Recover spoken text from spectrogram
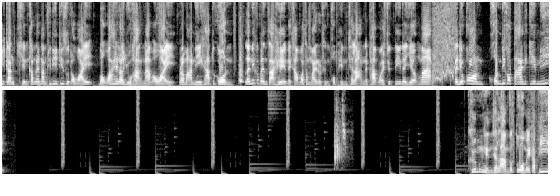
มีการเขียนคำแนะนำที่ดีที่สุดเอาไว้ บอกว่าให้เราอยู่ห่างน้ำเอาไว้ ประมาณนี้ครับทุกคน และนี่ก็เป็นสาเหตุนะครับว่าทำไมเราถึงพบเห็นฉลามในภาคไวซิตี้ได้เยอะมาก แต่เดี๋ยวก่อนคนที่เขาตายในเกมนี้ คือมึงเห็นฉลามสักตัวไหมครับพี่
